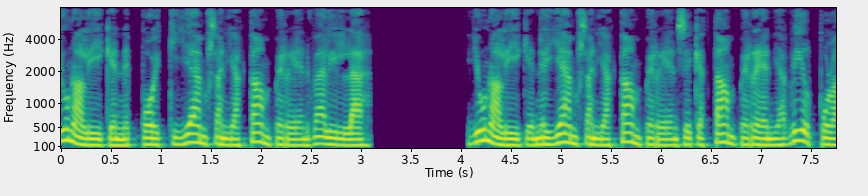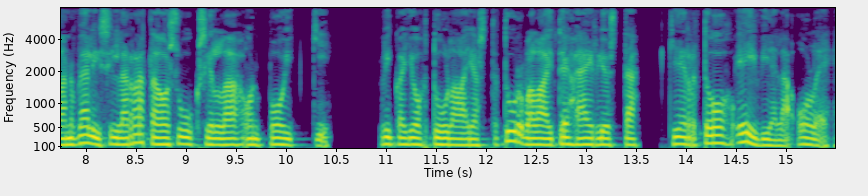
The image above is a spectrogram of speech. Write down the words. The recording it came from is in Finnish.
Junaliikenne poikki Jämsän ja Tampereen välillä. Junaliikenne Jämsän ja Tampereen sekä Tampereen ja Vilppulan välisillä rataosuuksilla on poikki. Vika johtuu laajasta turvalaitehäiriöstä, kertoo ei vielä ole.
